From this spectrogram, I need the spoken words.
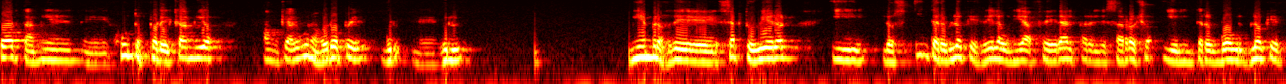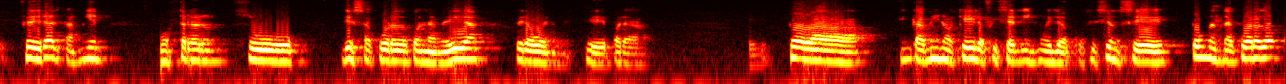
por también eh, Juntos por el Cambio, aunque algunos grupos, eh, miembros de se abstuvieron y los interbloques de la Unidad Federal para el Desarrollo y el interbloque federal también mostraron su desacuerdo con la medida, pero bueno, este, para eh, todo va en camino a que el oficialismo y la oposición se pongan de acuerdo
